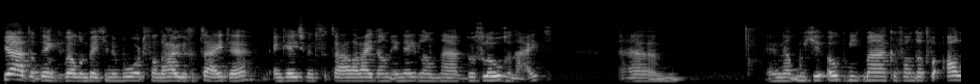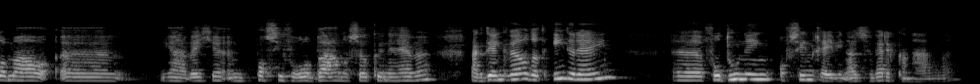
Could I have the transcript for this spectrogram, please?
Ja, dat denk ik wel een beetje een woord van de huidige tijd. Hè? Engagement vertalen wij dan in Nederland naar bevlogenheid. Ehm, en dat moet je ook niet maken van dat we allemaal, eh, ja, weet je, een passievolle baan of zo kunnen hebben. Maar ik denk wel dat iedereen eh, voldoening of zingeving uit zijn werk kan halen.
